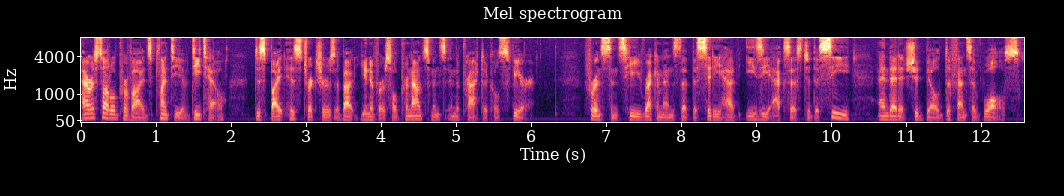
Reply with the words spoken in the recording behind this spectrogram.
Aristotle provides plenty of detail, despite his strictures about universal pronouncements in the practical sphere. For instance, he recommends that the city have easy access to the sea and that it should build defensive walls.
